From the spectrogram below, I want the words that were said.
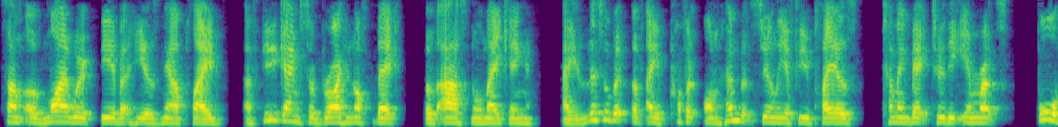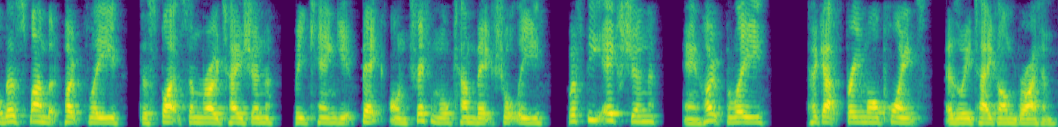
some of my work there, but he has now played a few games for Brighton off the back of Arsenal making a little bit of a profit on him, but certainly a few players coming back to the Emirates for this one. But hopefully, despite some rotation, we can get back on track and we'll come back shortly with the action and hopefully pick up three more points as we take on Brighton.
